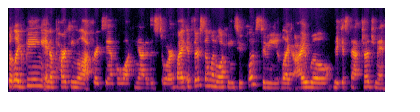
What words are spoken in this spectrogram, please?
but like being in a parking lot, for example, walking out of the store, if I if there's someone walking too close to me, like I will make a snap judgment.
